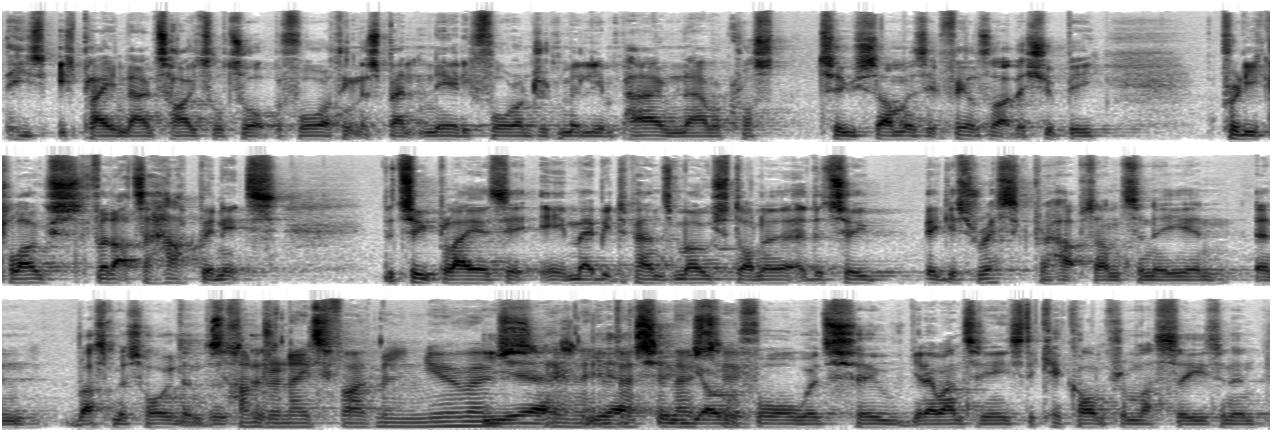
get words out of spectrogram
he's, he's playing down title talk before. I think they spent nearly 400 million pound now across two summers. It feels like they should be pretty close for that to happen. It's the two players it, it, maybe depends most on are the two biggest risks, perhaps Antony and, and Rasmus Højlund. It's 185 million euros. Yeah, yeah, two young two. forwards who you know Antony needs to kick on from last season and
